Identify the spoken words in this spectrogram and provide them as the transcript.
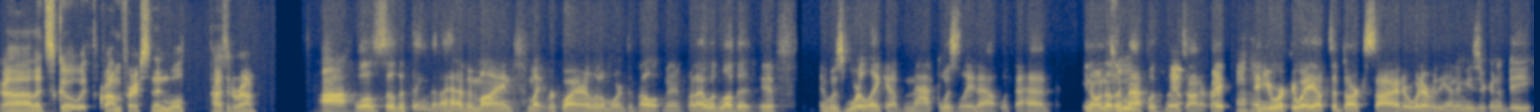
Uh, let's go with Crom first, and then we'll pass it around. Ah, well, so the thing that I have in mind might require a little more development, but I would love it if it was more like a map was laid out with that had, you know, another Ooh, map with nodes on it, right? Mhm. And you work your way up to Darkseid or whatever the enemies are going to be.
